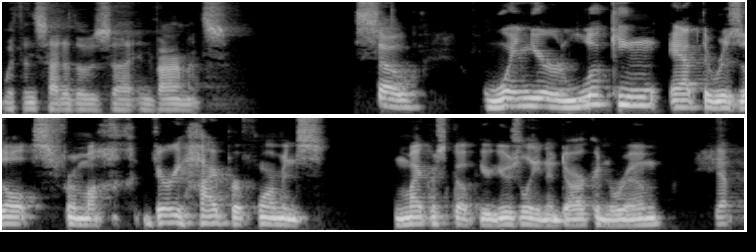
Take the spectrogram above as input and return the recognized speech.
with inside of those uh, environments. So when you're looking at the results from a very high performance microscope, you're usually in a darkened room. Yep.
